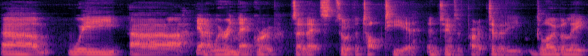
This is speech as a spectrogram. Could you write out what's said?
Um, we are, you know, we're in that group. So that's sort of the top tier in terms of productivity globally.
